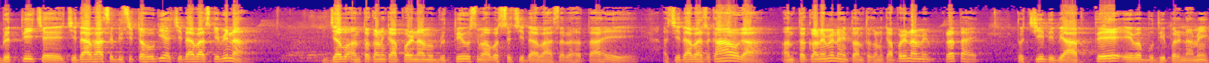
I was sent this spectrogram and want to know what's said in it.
वृत्ति चिदाभास विशिष्ट हो गया चिदाभास के बिना? जब अंतकरण का परिणाम वृत्ति, उसमें अवश्य चिदाभास रहता है। और चिदाभास कहाँ होगा? अंतकरण में, नहीं तो अंतकरण का परिणाम रहता है। तो चिद व्याप्ते एवं बुद्धि परिणामे।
